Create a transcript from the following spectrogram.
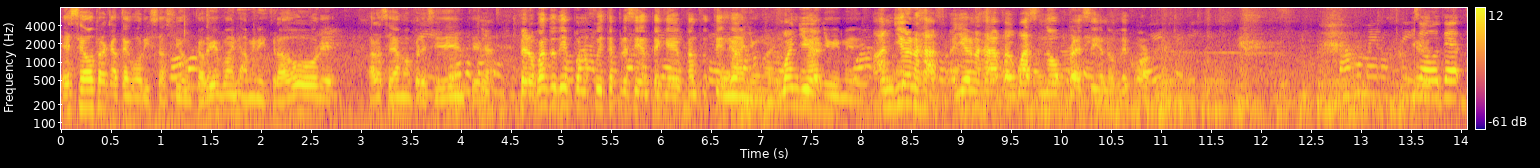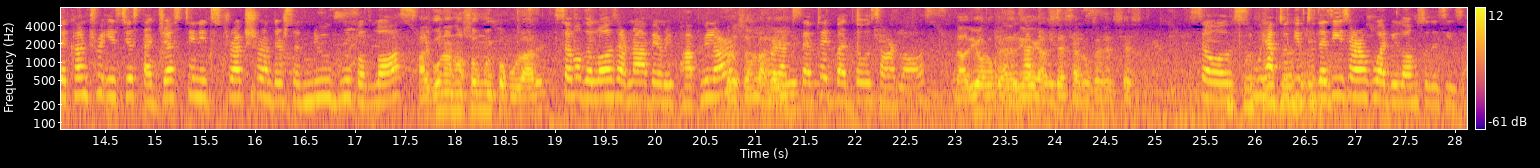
Esa es otra categorización, que había administradores, ahora se llaman presidentes. Ya. Pero ¿cuánto tiempo no fuiste presidente? ¿Qué, ¿Cuánto tiempo? Un año, un año. One year. Un año y medio. One year and a half. A year and a half, I was no president of the cooperative. So the, the country is just adjusting its structure and there's a new group of laws. Algunas no son muy populares, Some of the laws are not very popular Pero son las or leyes. accepted, but those are laws. da Dios lo que es de Dios y al César lo que es del César. So we have to give to the Caesar what belongs to the Caesar.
